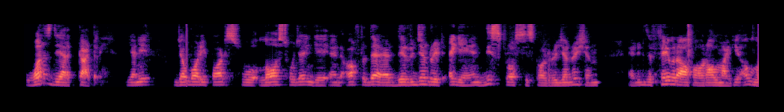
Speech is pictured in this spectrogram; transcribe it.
once they are cut. Yani जब body parts वो lost हो जाएंगे and after that they regenerate again. This process is called regeneration and it is a favor of our Almighty Allah.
